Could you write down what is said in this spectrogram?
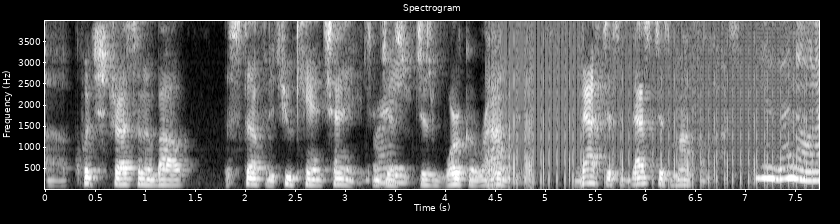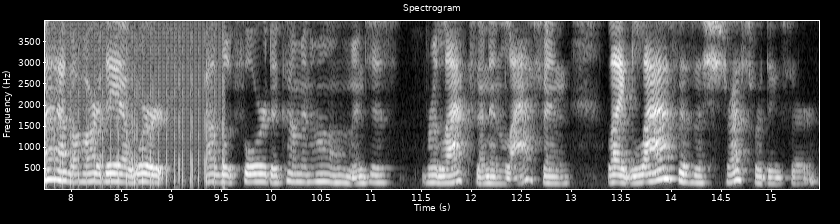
uh, quit stressing about the stuff that you can't change, and just just work around it. That's just that's just my philosophy. Yes, I know when I have a hard day at work, I look forward to coming home and just relaxing and laughing. Like laugh is a stress reducer.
